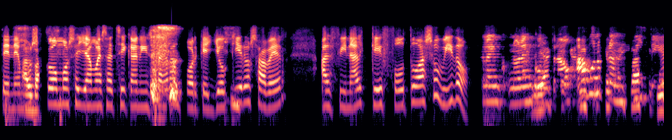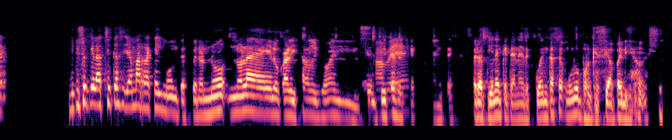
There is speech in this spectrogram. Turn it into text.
Tenemos cómo se llama esa chica en Instagram porque yo quiero saber al final qué foto ha subido. No la he, no la he Andrea, encontrado. Ah, bueno, pero en. Twitter. Sé que la chica se llama Raquel Montes, pero no, no la he localizado yo en, en Twitter ver. directamente. Pero tiene que tener cuenta seguro porque se ha pedido eso.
